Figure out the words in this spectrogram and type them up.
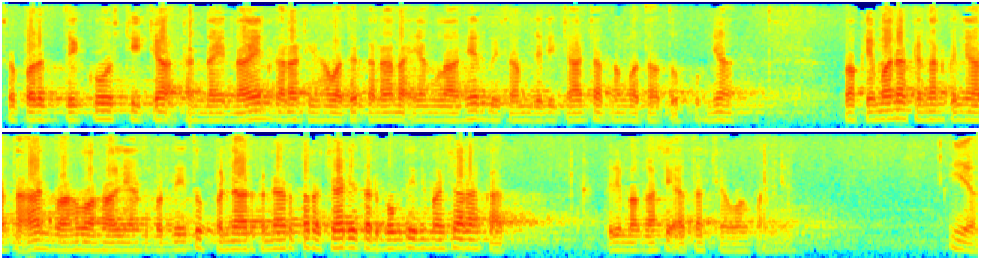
Seperti tikus, cicak dan lain-lain Karena dikhawatirkan anak yang lahir bisa menjadi cacat anggota tubuhnya. Bagaimana dengan kenyataan bahwa hal yang seperti itu benar-benar terjadi terbukti di masyarakat Terima kasih atas jawabannya. Iya.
